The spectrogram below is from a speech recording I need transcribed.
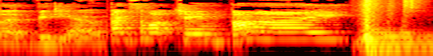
another video. Thanks for watching. Bye.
